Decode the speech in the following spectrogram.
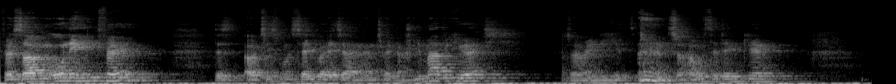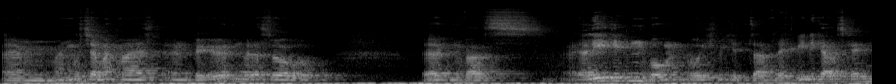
versorgen ohne Hilfe. Das Autismus selber ist ja anscheinend noch schlimmer, habe ich gehört. Also wenn ich jetzt zu Hause denke, ähm, man muss ja manchmal in Behörden oder so irgendwas erledigen, wo, wo ich mich jetzt da vielleicht weniger auskenne.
